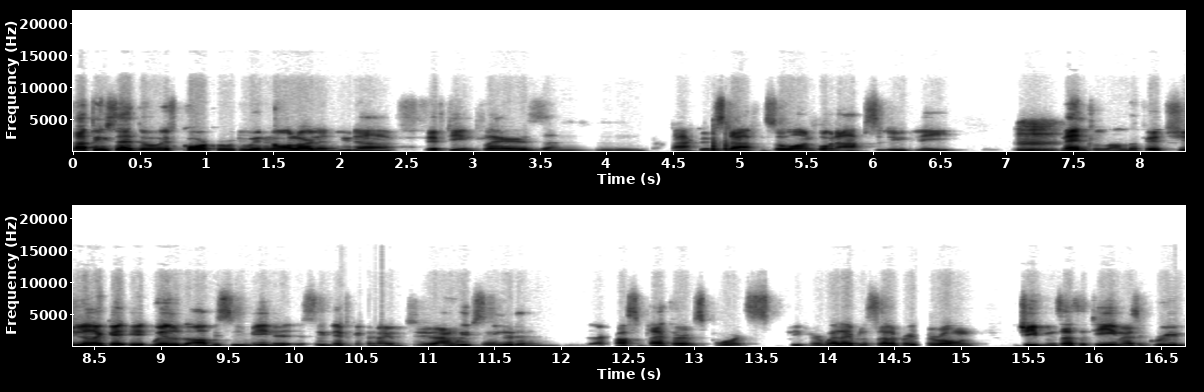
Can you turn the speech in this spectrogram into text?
That being said, though, if Cork were to win in All Ireland, you'd have 15 players and backroom staff and so on going absolutely mm. mental on the pitch. You like it, it, will obviously mean a significant amount to, and we've seen it in across the plethora of sports. People are well able to celebrate their own achievements as a team, as a group.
